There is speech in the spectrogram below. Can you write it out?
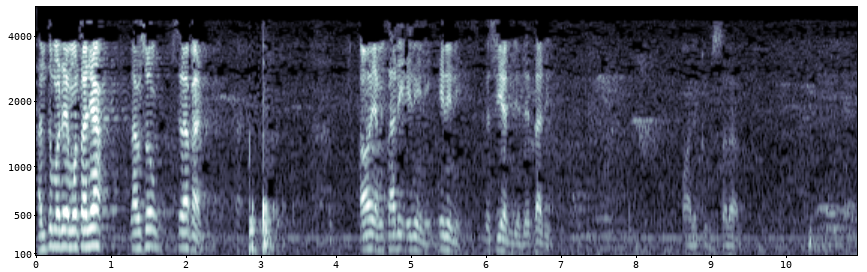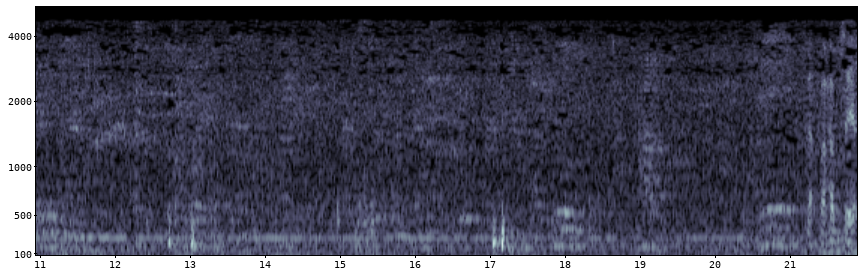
Antum ada yang mau tanya? Langsung, silakan. Oh, yang tadi ini nih, ini nih. Kesian dia dari tadi. Waalaikumsalam. paham saya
